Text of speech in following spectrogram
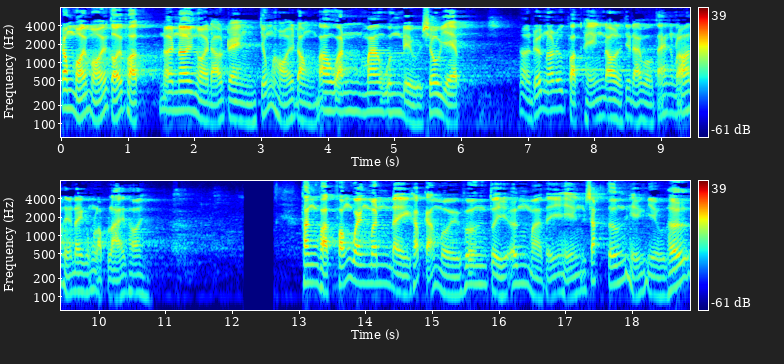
trong mỗi mỗi cõi phật nơi nơi ngồi đạo tràng chúng hội đồng bao quanh ma quân đều xô dẹp. Hồi trước nói Đức Phật hiện đâu là chư Đại Bồ Tát đó Thì ở đây cũng lặp lại thôi thân phật phóng quang minh đầy khắp cả mười phương, tùy ưng mà thị hiện, sắc tướng hiện nhiều thứ.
